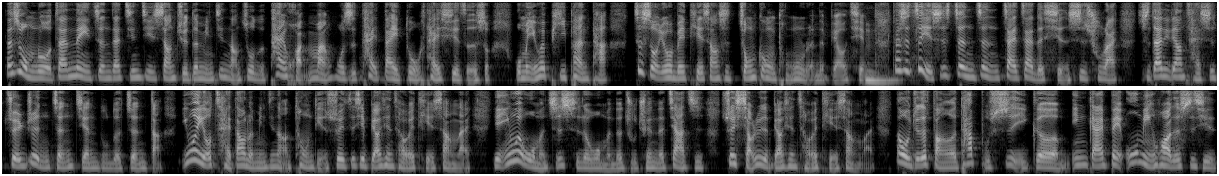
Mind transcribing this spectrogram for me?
但是我们如果在内政、在经济上觉得民进党做的太缓慢，或是太怠惰、太卸责的时候，我们也会批判他。这时候又会被贴上是中共同路人的标签。但是这也是正正在在的显示出来，时代力量才是最认真监督的政党，因为有踩到了民。的痛点，所以这些标签才会贴上来。也因为我们支持了我们的主权的价值，所以小绿的标签才会贴上来。那我觉得反而它不是一个应该被污名化的事情，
